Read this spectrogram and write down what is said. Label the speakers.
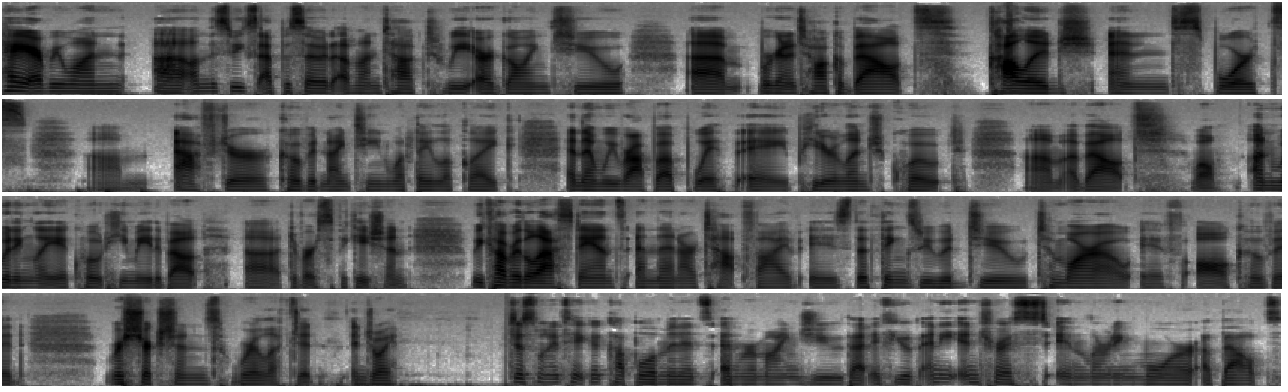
Speaker 1: Hey everyone! Uh, on this week's episode of Untucked, we are going to um, we're going to talk about college and sports um, after COVID nineteen, what they look like, and then we wrap up with a Peter Lynch quote um, about well, unwittingly a quote he made about uh, diversification. We cover the Last Dance, and then our top five is the things we would do tomorrow if all COVID restrictions were lifted. Enjoy. Just want to take a couple of minutes and remind you that if you have any interest in learning more about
